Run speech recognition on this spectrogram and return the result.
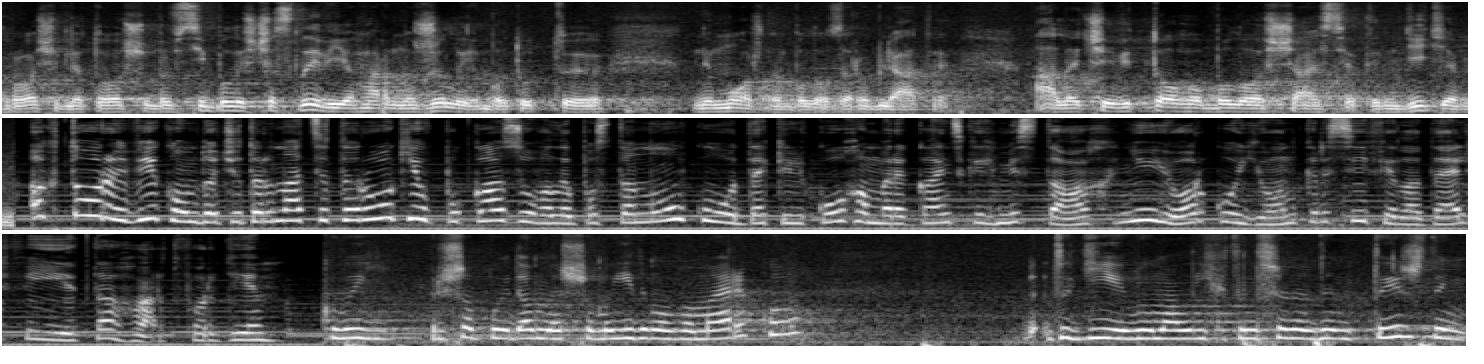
гроші для того, щоб всі були щасливі і гарно жили, бо тут е, не можна було заробляти. Але чи від того було щастя тим дітям? Актори віком до 14 років показували постановку у декількох американських містах: Нью-Йорку, Йонкерсі, Філадельфії та Гартфорді. Коли прийшло повідомлення, що ми їдемо в Америку, тоді ми мали їхати лише на один тиждень,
